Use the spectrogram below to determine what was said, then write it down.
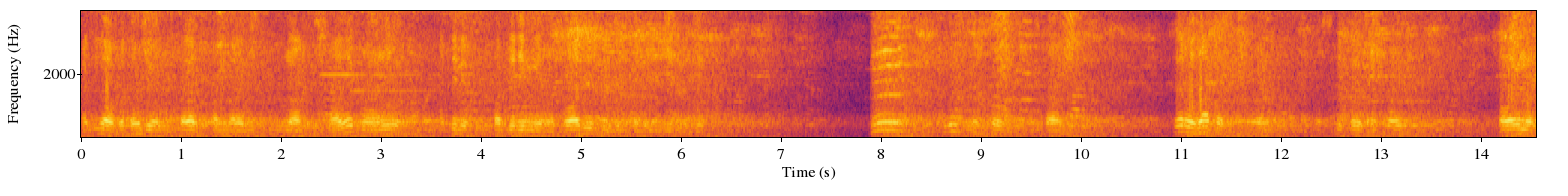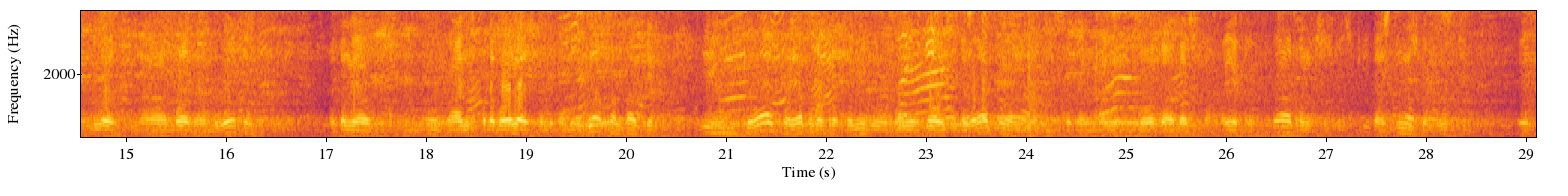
ходило в итоге порядка там, наверное, 10-12 человек, но они ходили по перемене. То один люди, то другие люди. Ну, в принципе, что еще сказать. Первый запуск э, почти не прошел. Половина слилась на базовом блоке. Потом я, ну, они подобавлялись ко мне там друзья ВКонтакте. И люди сливаются, а я потом просто вижу, они делают фотографии, как они продолжают дальше там поехали туда, там шашлычки, там синичка, фрукчик. То есть,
